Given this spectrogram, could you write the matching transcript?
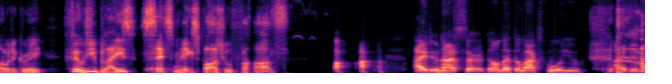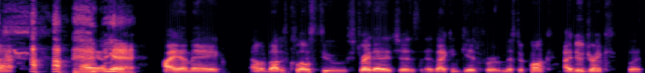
I would agree. Phil, do you blaze? Says mixed partial farts. I do not, sir. Don't let the locks fool you. I do not. I am yeah. A, I am a. I'm about as close to straight edge as, as I can get for Mr. Punk. I do drink, but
